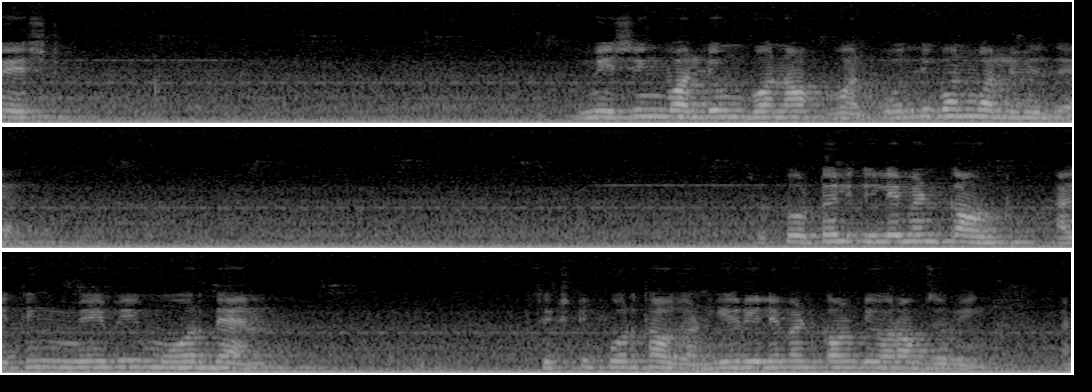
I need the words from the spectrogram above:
meshed meshing volume 1 of 1 only one volume is there so total element count I think may be more than 64,000 here element count you are observing and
